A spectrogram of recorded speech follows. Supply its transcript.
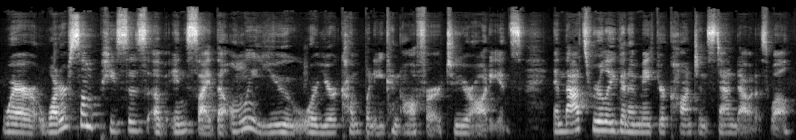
where what are some pieces of insight that only you or your company can offer to your audience? And that's really going to make your content stand out as well.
